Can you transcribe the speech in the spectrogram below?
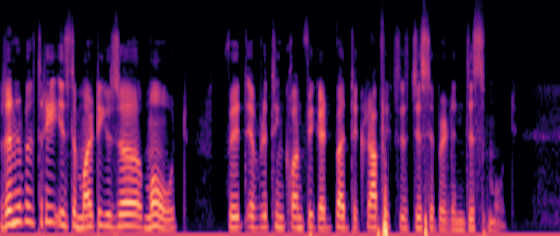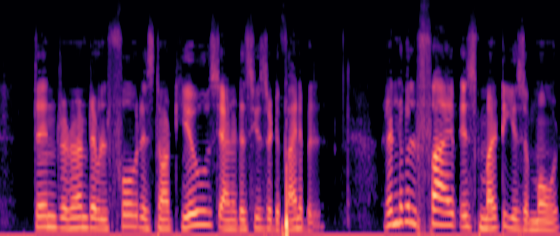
Run level 3 is the multi-user mode with everything configured but the graphics is disabled in this mode. Then run level 4 is not used and it is user definable. Run level 5 is multi-user mode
